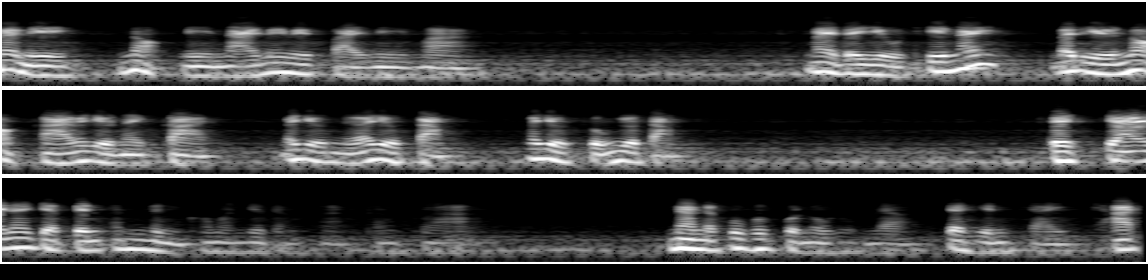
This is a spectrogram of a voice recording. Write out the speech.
ไม่มีนอกมีไหนไม่มีไปมีมา ไม่ได้อยู่ที่ไหน ไม่ได้อยู่นอกกายไม่อยู่ในกาย ไม่อยู่เหนืออยู่ต่ำ ไม่อยู่สูงอยู่ต่ำแต่ใจน่าจะเป็นอันหนึ่งของมันอยู่ต่างหากกลางกลางนั่นแหละผู้ฝึกฝนอบรมแล้ว จะเห็นใจชัด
